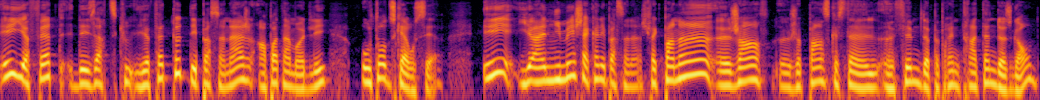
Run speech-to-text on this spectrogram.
Et il a fait des articul- il a fait tous des personnages en pâte à modeler autour du carrousel. Et il a animé chacun des personnages. Fait que pendant, euh, genre, euh, je pense que c'était un, un film d'à peu près une trentaine de secondes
